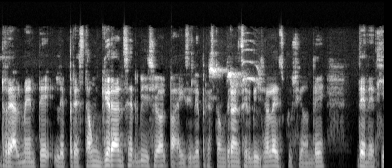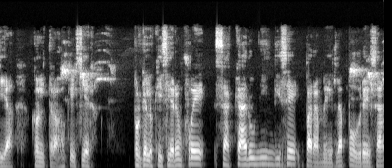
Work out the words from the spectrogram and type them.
realmente le presta un gran servicio al país y le presta un gran servicio a la discusión de, de energía con el trabajo que hicieron. Porque lo que hicieron fue sacar un índice para medir la pobreza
